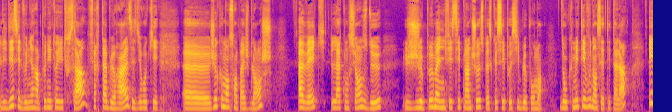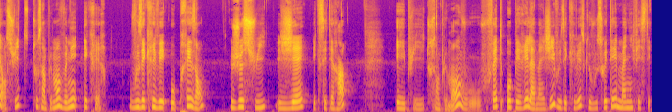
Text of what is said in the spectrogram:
l'idée c'est de venir un peu nettoyer tout ça faire table rase et se dire ok euh, je commence en page blanche avec la conscience de je peux manifester plein de choses parce que c'est possible pour moi. Donc mettez-vous dans cet état là et ensuite tout simplement venez écrire vous écrivez au présent je suis j'ai etc et puis tout simplement, vous, faites opérer la magie, vous écrivez ce que vous souhaitez manifester.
